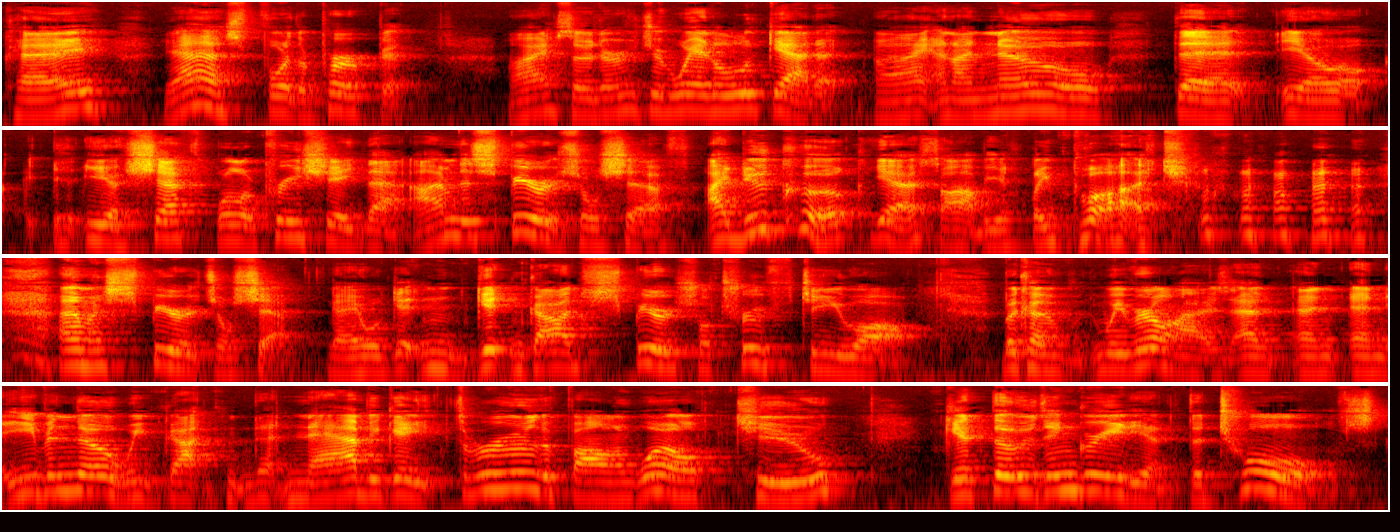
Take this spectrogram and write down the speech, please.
okay? Yes, for the purpose. All right, so there's a way to look at it, all right? And I know that, you know, your chef will appreciate that. I'm the spiritual chef. I do cook, yes, obviously, but I'm a spiritual chef, okay? We're getting, getting God's spiritual truth to you all because we realize, and, and, and even though we've got to navigate through the fallen world to get those ingredients, the tools,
